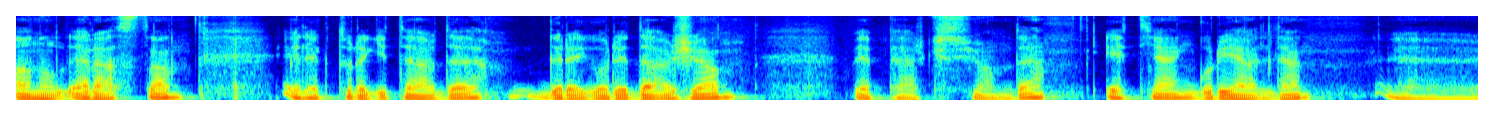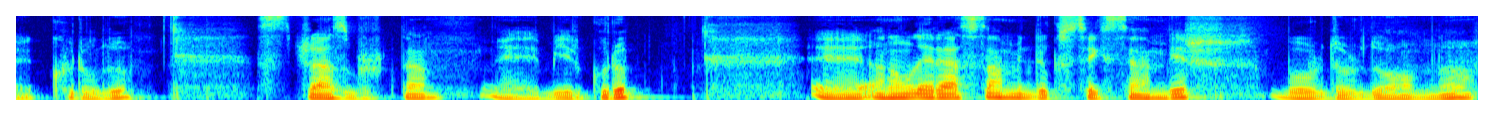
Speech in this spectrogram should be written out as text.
Anıl Eraslan, elektro gitarda Gregory Darjan ve perküsyonda Etienne Guriel'den e, kurulu Strasbourg'dan e, bir grup. E, Anıl Eraslan 1981 Burdur doğumlu.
